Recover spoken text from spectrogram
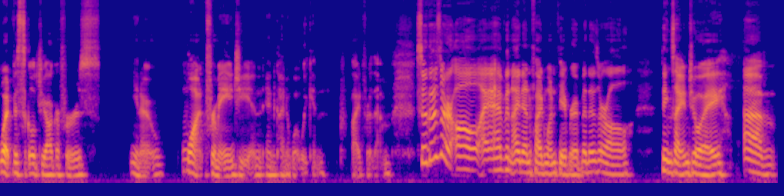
what physical geographers you know want from AG and, and kind of what we can provide for them. So those are all I haven't identified one favorite, but those are all things I enjoy. Um,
